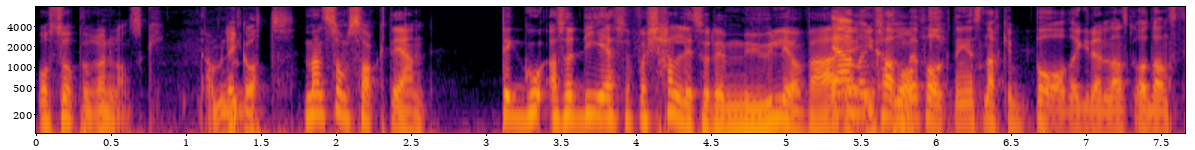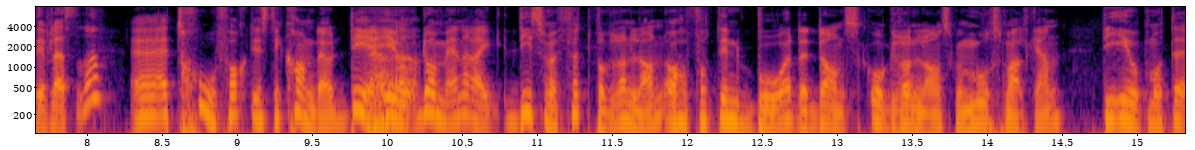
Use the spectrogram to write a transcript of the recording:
og så på grønlandsk. ja, men det er godt. Men som sagt igjen, det går, altså de er så forskjellige som det er mulig å være Ja, men i Kan befolkningen snakke både grønlandsk og dansk, de fleste, da? Eh, jeg tror faktisk de kan det. Og det er jo, da mener jeg de som er født på Grønland og har fått inn både dansk og grønlandsk med morsmelken, de er jo på en måte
